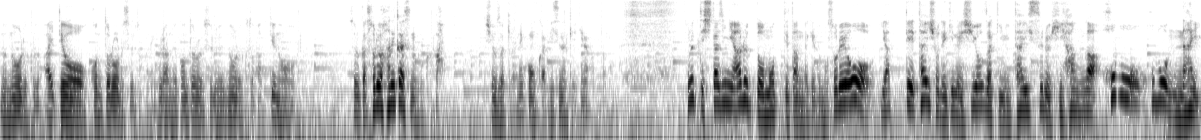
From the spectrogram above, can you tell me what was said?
の能力相手をコントロールするとかねグラウンドでコントロールする能力とかっていうのをそれからそれを跳ね返す能力か。塩崎はね今回見せなきゃいけなかったの。それって下地にあると思ってたんだけどもそれをやって対処できない塩崎に対する批判がほぼほぼない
